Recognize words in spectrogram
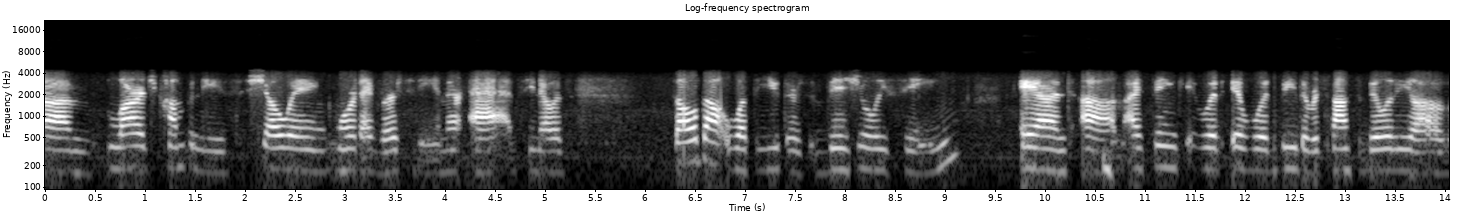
um, large companies showing more diversity in their ads. You know, it's it's all about what the youth are visually seeing and um, I think it would it would be the responsibility of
